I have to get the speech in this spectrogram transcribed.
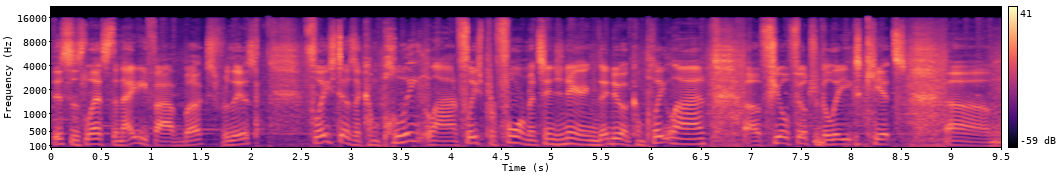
This is less than 85 bucks for this. Fleece does a complete line. Fleece Performance Engineering. They do a complete line of fuel filter delete kits um,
